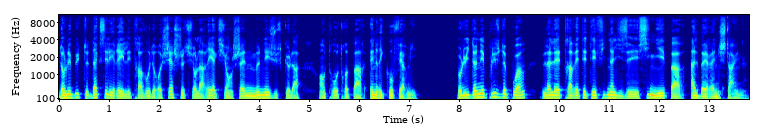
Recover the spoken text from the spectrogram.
dans le but d'accélérer les travaux de recherche sur la réaction en chaîne menée jusque-là, entre autres par Enrico Fermi. Pour lui donner plus de poids, la lettre avait été finalisée et signée par Albert Einstein.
